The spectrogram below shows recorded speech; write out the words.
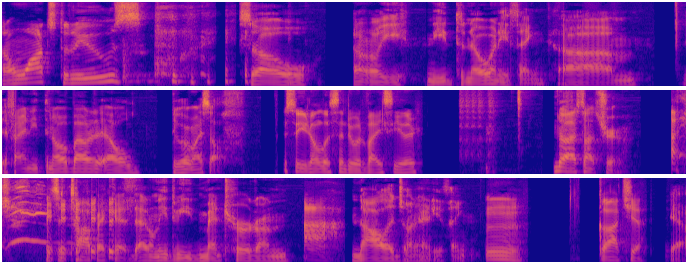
I don't watch the news so I don't really need to know anything. Um, if I need to know about it, I'll do it myself. so you don't listen to advice either? No, that's not true. It's a topic. I I don't need to be mentored on ah, knowledge on anything. mm, gotcha. Yeah.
